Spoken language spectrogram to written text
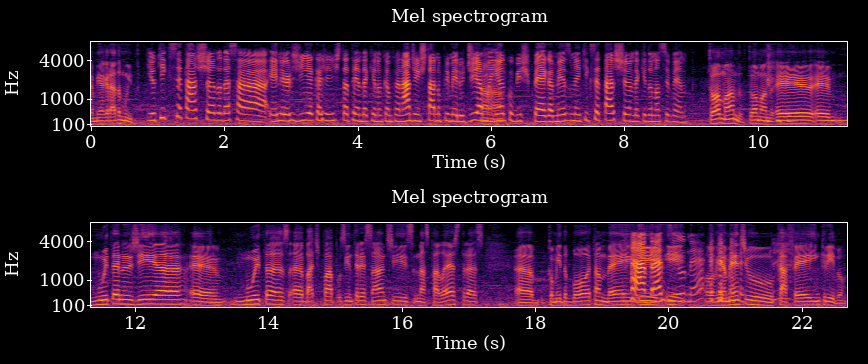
e me agrada muito. E o que, que você está achando dessa energia que a gente está tendo aqui no campeonato? A gente está no primeiro dia, amanhã que o bicho pega mesmo. E o que, que você está achando aqui do nosso evento? Tô amando, tô amando. É, é muita energia, é, muitas é, bate-papos interessantes nas palestras. Uh, comida boa também. Ah, e, Brasil, e, né? Obviamente o café é incrível.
